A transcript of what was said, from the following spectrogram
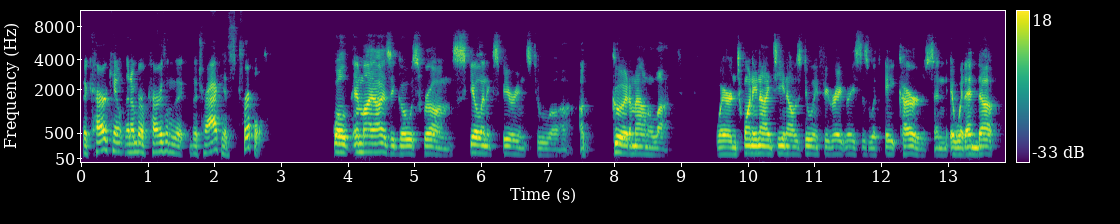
the car count, the number of cars on the, the track has tripled? Well, in my eyes, it goes from skill and experience to uh, a good amount of luck. Where in 2019, I was doing figure eight races with eight cars, and it would end up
